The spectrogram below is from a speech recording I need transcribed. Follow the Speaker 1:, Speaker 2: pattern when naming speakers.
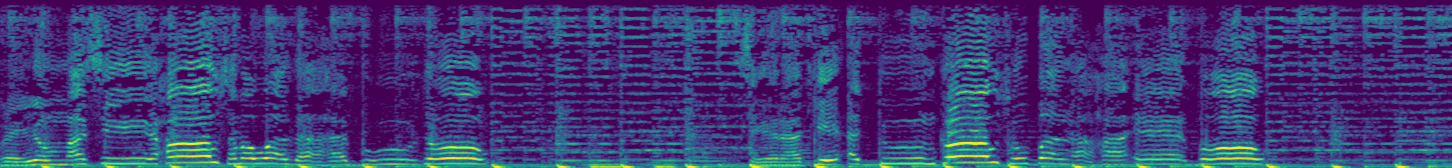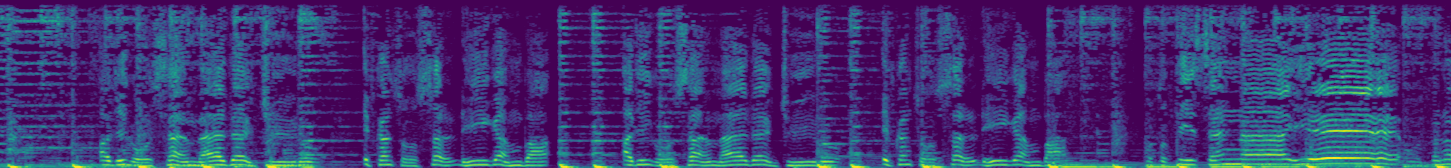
Speaker 1: sareyow masiixow samawadaha guudow siraadkii adduunkow jiro ifkaan soo saldhiganba adigoo kutubtiisanaye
